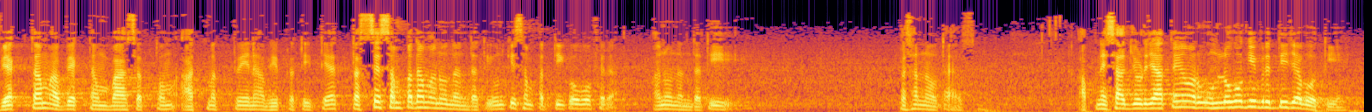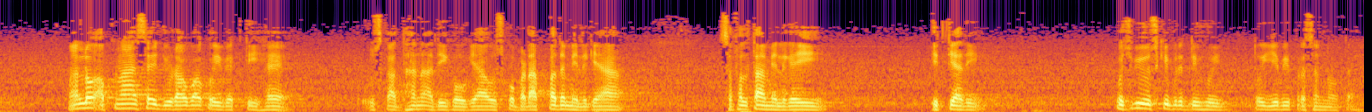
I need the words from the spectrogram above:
व्यक्तम अव्यक्तम व सत्वम आत्मत्व अभिप्रतीत्य, तस्य संपदम अनुनंदती, उनकी संपत्ति को वो फिर अनुनंदती। प्रसन्न होता है उससे अपने साथ जुड़ जाते हैं और उन लोगों की वृद्धि जब होती है, मान लो अपना से जुड़ा हुआ कोई व्यक्ति है, उसका धन अधिक हो गया, उसको बड़ा पद मिल गया सफलता मिल गई, इत्यादि। कुछ भी उसकी वृद्धि हुई तो ये भी प्रसन्न होता है।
